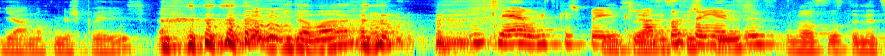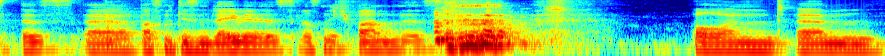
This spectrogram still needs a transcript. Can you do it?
ja, noch ein Gespräch. Wieder mal. Ein Klärungsgespräch, ein Klärungsgespräch, was das denn jetzt ist. Was das denn jetzt ist, äh, was mit diesem Label ist, was nicht vorhanden ist. Und ähm,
